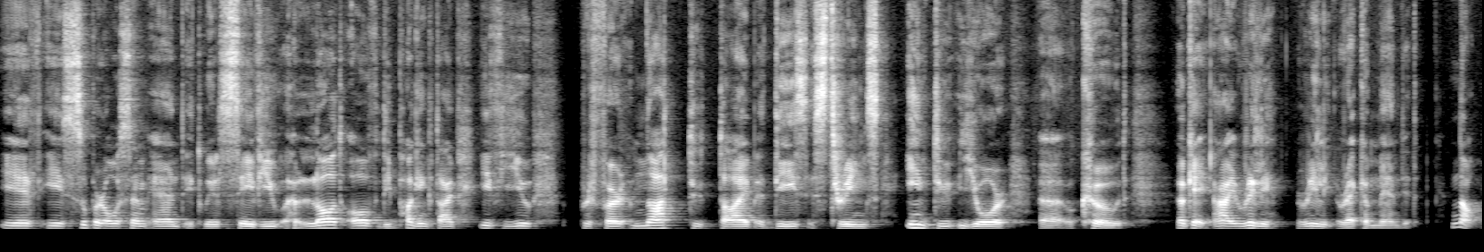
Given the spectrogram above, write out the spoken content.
It is super awesome and it will save you a lot of debugging time if you prefer not to type these strings into your uh, code. Okay, I really, really recommend it. Now,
